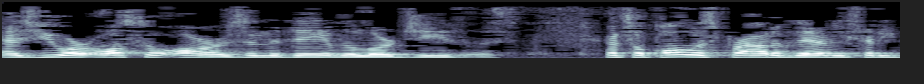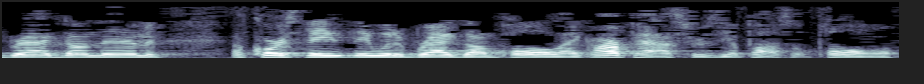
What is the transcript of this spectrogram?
as you are also ours in the day of the Lord Jesus. And so Paul is proud of them. He said he bragged on them. And of course, they, they would have bragged on Paul like our pastor is the Apostle Paul.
